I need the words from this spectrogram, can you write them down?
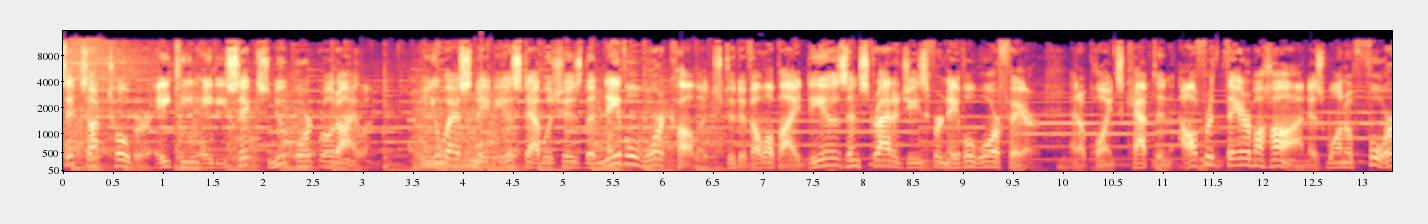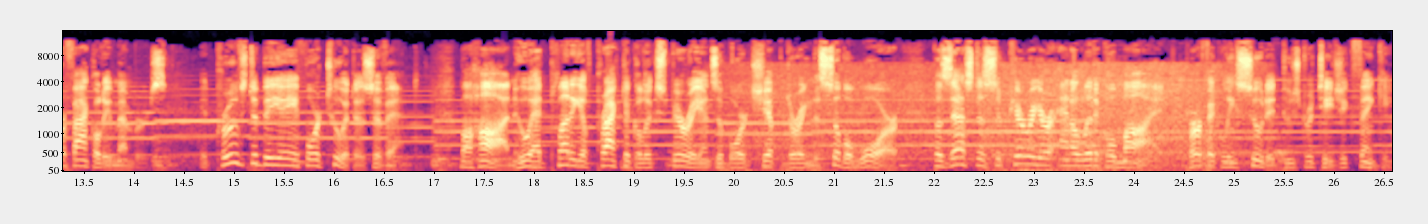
6 October 1886, Newport, Rhode Island. The U.S. Navy establishes the Naval War College to develop ideas and strategies for naval warfare and appoints Captain Alfred Thayer Mahan as one of four faculty members. It proves to be a fortuitous event. Mahan, who had plenty of practical experience aboard ship during the Civil War, possessed a superior analytical mind perfectly suited to strategic thinking.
